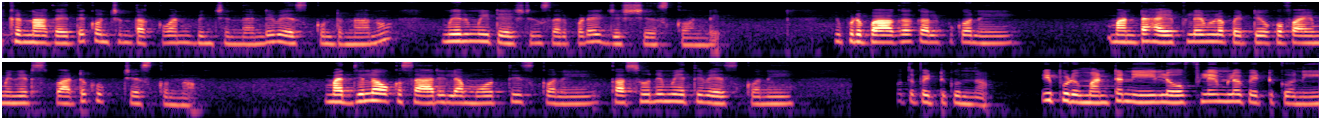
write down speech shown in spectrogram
ఇక్కడ నాకైతే కొంచెం తక్కువ అనిపించిందండి వేసుకుంటున్నాను. మీరు మీ టేస్ట్కి సరిపడా అడ్జస్ట్ చేసుకోండి. ఇప్పుడు బాగా కలుపుకొని మంట హై ఫ్లేమ్లో పెట్టి ఒక ఫైవ్ మినిట్స్ పాటు కుక్ చేసుకుందాం. మధ్యలో ఒకసారి ఇలా మూత తీసుకొని కసూరి మేతి వేసుకొని మూత పెట్టుకుందాం. ఇప్పుడు మంటని లో ఫ్లేమ్లో పెట్టుకొని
